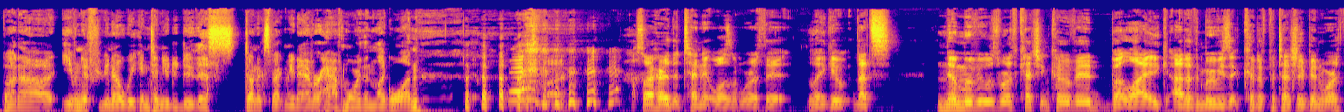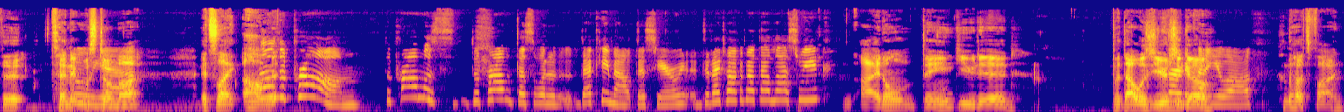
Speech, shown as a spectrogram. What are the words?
But uh, even if you know we continue to do this, don't expect me to ever have more than like one. So I heard that Tenet wasn't worth it. Like it, that's no movie was worth catching COVID, but like out of the movies that could have potentially been worth it, Tenet Ooh, was still yeah. not. It's like oh, oh, ma- the prom. The prom was the prom. That's what it, that came out this year. Did I talk about that last week? I don't think you did. But that was years Sorry ago. to cut you off. No, it's fine.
